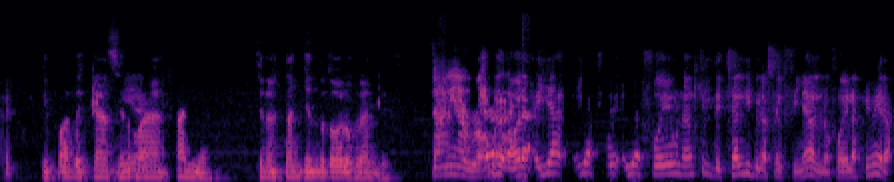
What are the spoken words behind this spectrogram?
que paz descanse más años. Se nos están yendo todos los grandes. Tania Roberts. ahora, ella, ella, fue, ella fue un ángel de Charlie, pero hacia el final, no fue de las primeras.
